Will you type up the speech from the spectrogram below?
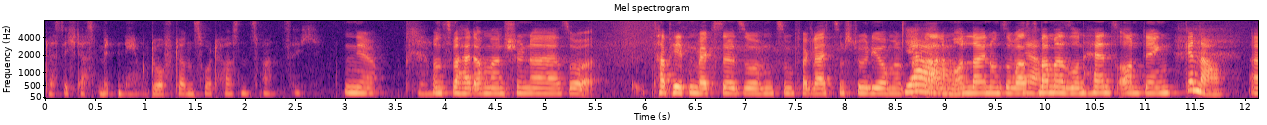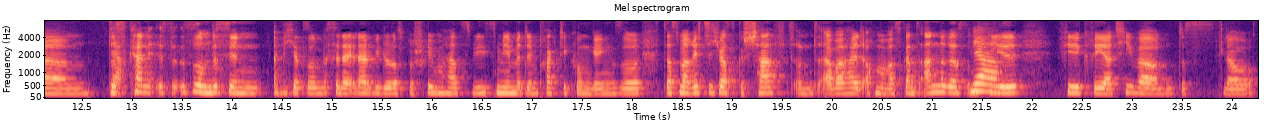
dass ich das mitnehmen durfte in 2020. Ja. Und es war halt auch mal ein schöner so Tapetenwechsel so zum Vergleich zum Studium und Ja. allem online und sowas. Ja. War mal so ein Hands-on-Ding. Genau. Ähm, das Ja. kann, ist, ist so ein bisschen, habe ich jetzt so ein bisschen erinnert, wie du das beschrieben hast, wie es mir mit dem Praktikum ging. So, dass mal richtig was geschafft und aber halt auch mal was ganz anderes und Ja. viel, viel kreativer und das glaube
